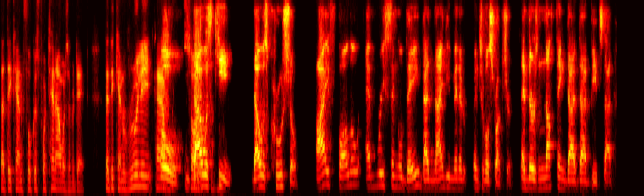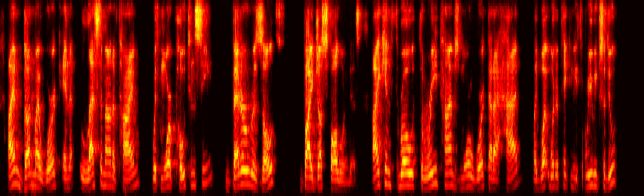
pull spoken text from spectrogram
that they can focus for 10 hours every day, that they can really have. Oh, that was key. That was crucial. I follow every single day that 90 minute interval structure, and there's nothing that that beats that. I'm done okay. my work in less amount of time with more potency, better results by just following this. I can throw three times more work that I had, like what would have taken me three weeks to do,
